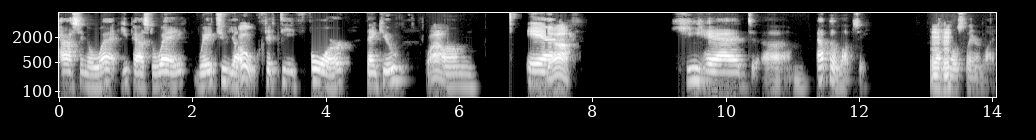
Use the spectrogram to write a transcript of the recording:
passing away. He passed away way too young, oh. 54. Thank you. Wow. Um, and yeah. he had um, epilepsy mm-hmm. later in life.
